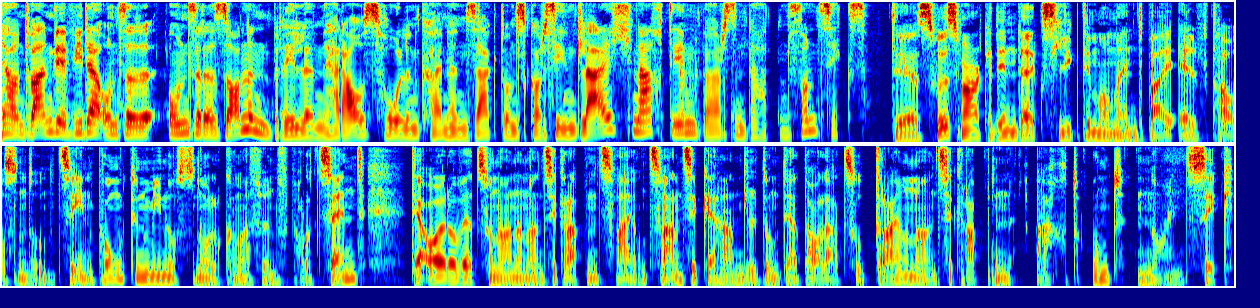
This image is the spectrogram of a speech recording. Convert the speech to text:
Ja, und wann wir wieder unsere, unsere Sonnenbrillen herausholen können, sagt uns Corsin gleich nach den Börsendaten von SIX. Der Swiss Market Index liegt im Moment bei 11.010 Punkten, minus 0,5 Prozent. Der Euro wird zu 99 Rappen 22 gehandelt und der Dollar zu 93 Rappen 98.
